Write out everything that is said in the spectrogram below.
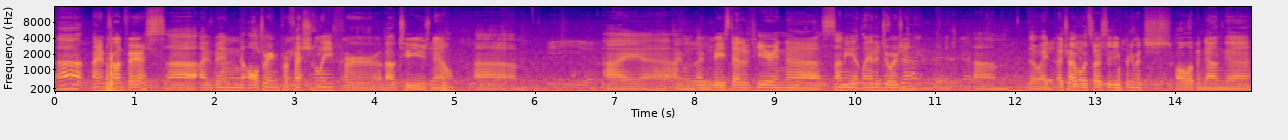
Uh, my name's Ron Faris. Uh, I've been altering professionally for about two years now. Um, I, uh, I'm, I'm based out of here in uh, sunny Atlanta, Georgia. Um, though I, I travel with Star City pretty much all up and down the,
